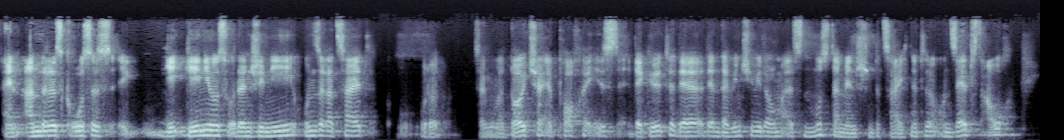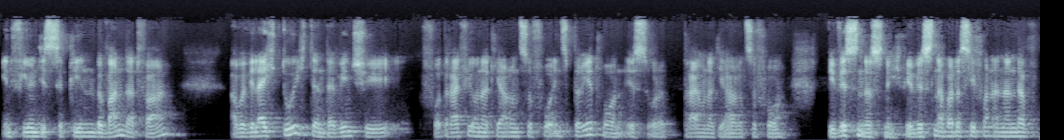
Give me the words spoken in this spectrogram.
Ein anderes großes Genius oder ein Genie unserer Zeit oder sagen wir mal deutscher Epoche ist der Goethe, der den Da Vinci wiederum als einen Mustermenschen bezeichnete und selbst auch in vielen Disziplinen bewandert war, aber vielleicht durch den Da Vinci vor 300, 400 Jahren zuvor inspiriert worden ist oder 300 Jahre zuvor. Wir wissen das nicht. Wir wissen aber, dass sie voneinander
